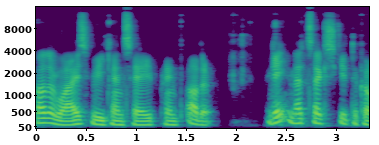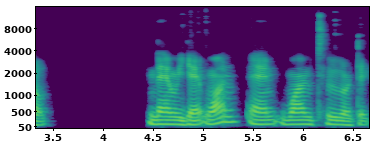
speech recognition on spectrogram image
Otherwise, we can say print other. Okay, let's execute the code. And then we get 1 and 1, 2, or 3.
